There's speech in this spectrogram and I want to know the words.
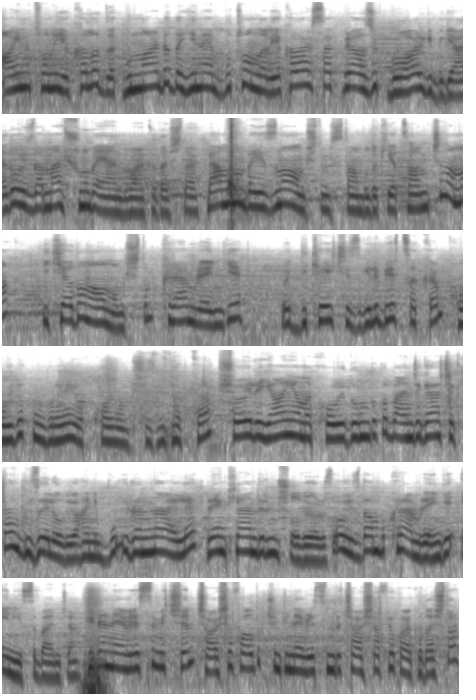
aynı tonu yakaladık. Bunlarda da yine bu tonları yakalarsak birazcık boğar gibi geldi. O yüzden ben şunu beğendim arkadaşlar. Ben bunun beyazını almıştım İstanbul'daki yatağım için ama Ikea'dan almamıştım. Krem rengi Böyle dikey çizgili bir takım. Koyduk mu buraya? Yok koymamışız bir dakika. Şöyle yan yana koyduğumda da bence gerçekten güzel oluyor. Hani bu ürünlerle renklendirmiş oluyoruz. O yüzden bu krem rengi en iyisi bence. Bir de nevresim için çarşaf aldık. Çünkü nevresimde çarşaf yok arkadaşlar.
